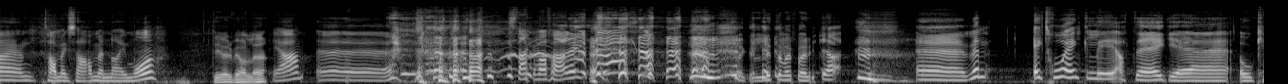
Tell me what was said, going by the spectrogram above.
eh, ta meg sammen når jeg må. Det gjør vi alle. Ja. Øh, Snakker om erfaring. Litt om erfaring. Ja. Uh, men jeg tror egentlig at jeg er OK.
